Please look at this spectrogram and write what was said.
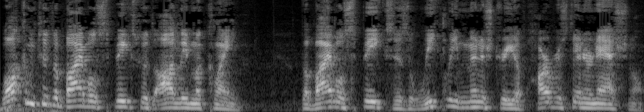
Welcome to the Bible Speaks with Audley McLean. The Bible Speaks is a weekly ministry of Harvest International.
